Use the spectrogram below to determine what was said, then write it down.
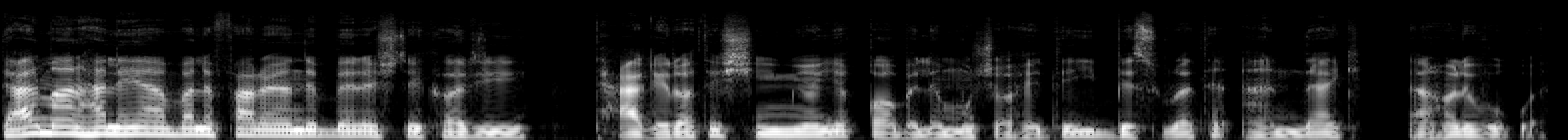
در مرحله اول فرایند برشته کاری تغییرات شیمیایی قابل مشاهده‌ای به صورت اندک در حال وقوعه.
